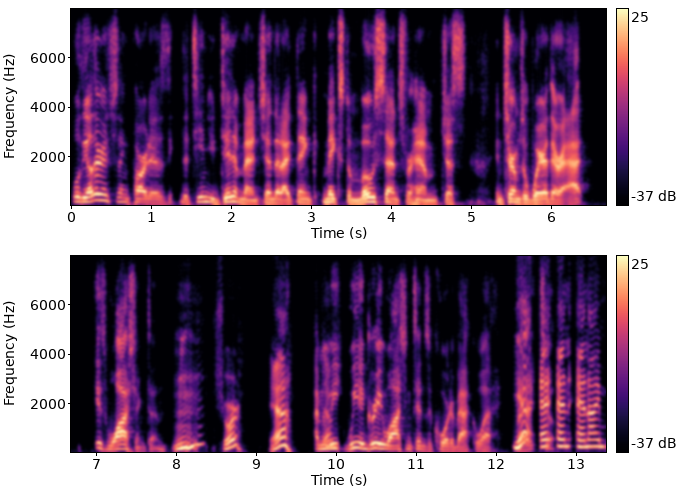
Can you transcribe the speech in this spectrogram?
Well, the other interesting part is the team you didn't mention that I think makes the most sense for him, just in terms of where they're at, is Washington. Mm-hmm. Sure. Yeah. I mean, Yeah. we we agree Washington's a quarterback away. Yeah, and, So- and and I'm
